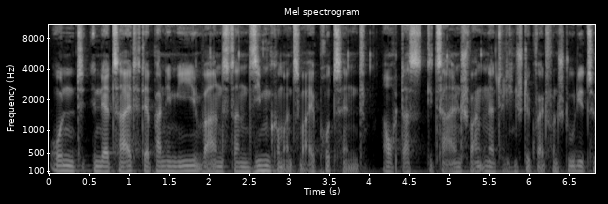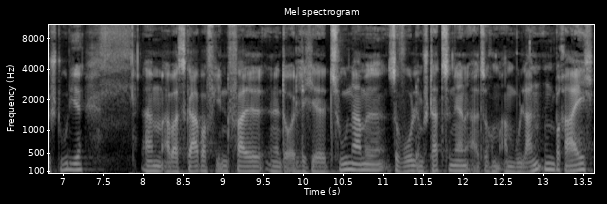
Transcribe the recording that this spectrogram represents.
Und in der Zeit der Pandemie waren es dann 7,2 Prozent. Auch das, die Zahlen schwanken natürlich ein Stück weit von Studie zu Studie. Ähm, aber es gab auf jeden Fall eine deutliche Zunahme, sowohl im stationären als auch im ambulanten Bereich.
